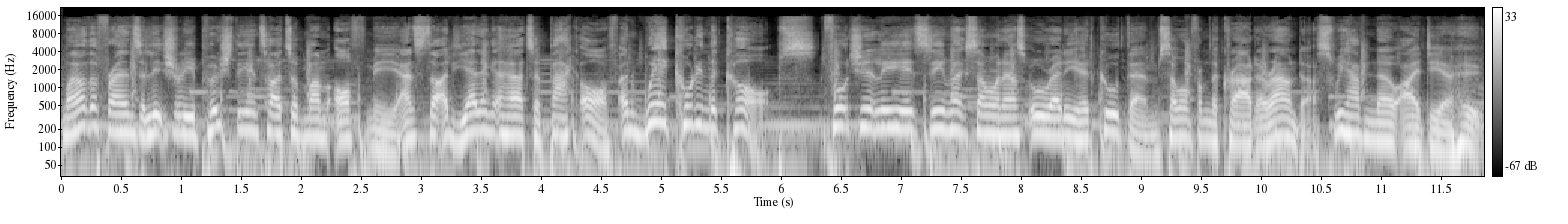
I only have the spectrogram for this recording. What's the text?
My other friends literally pushed the entitled mum off me and started yelling at her to back off, and we're calling the cops. Fortunately, it seemed like someone else already had called them, someone from the crowd around us. We have no idea who.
